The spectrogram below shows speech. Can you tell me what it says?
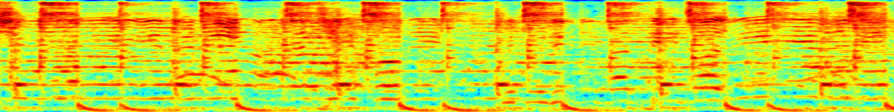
সামনে তাকিয়ে আছে ঘুরে যদি বাতি জ্বলে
